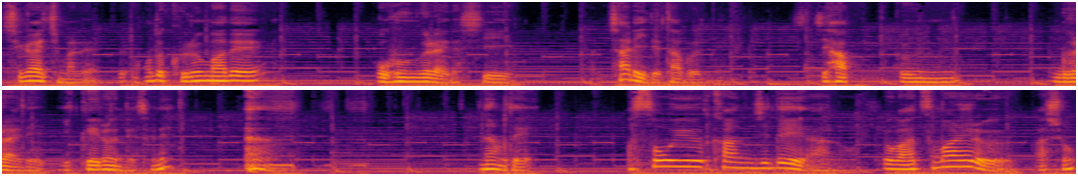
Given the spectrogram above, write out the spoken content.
市街地まで、ほんと車で5分ぐらいだし、チャリで多分ね、7、8分ぐらいで行けるんですよね。なので、そういう感じで、あの、人が集まれる場所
